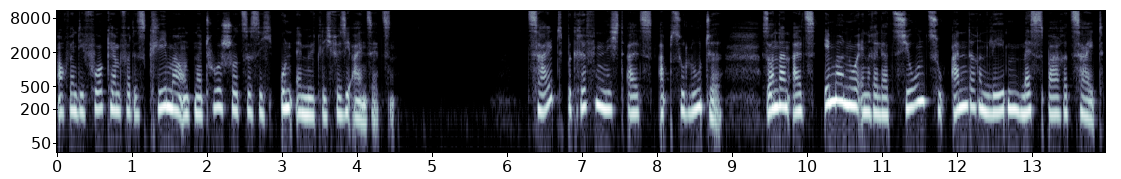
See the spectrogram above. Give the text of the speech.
auch wenn die Vorkämpfer des Klima- und Naturschutzes sich unermüdlich für sie einsetzen. Zeit begriffen nicht als absolute, sondern als immer nur in Relation zu anderen Leben messbare Zeit,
